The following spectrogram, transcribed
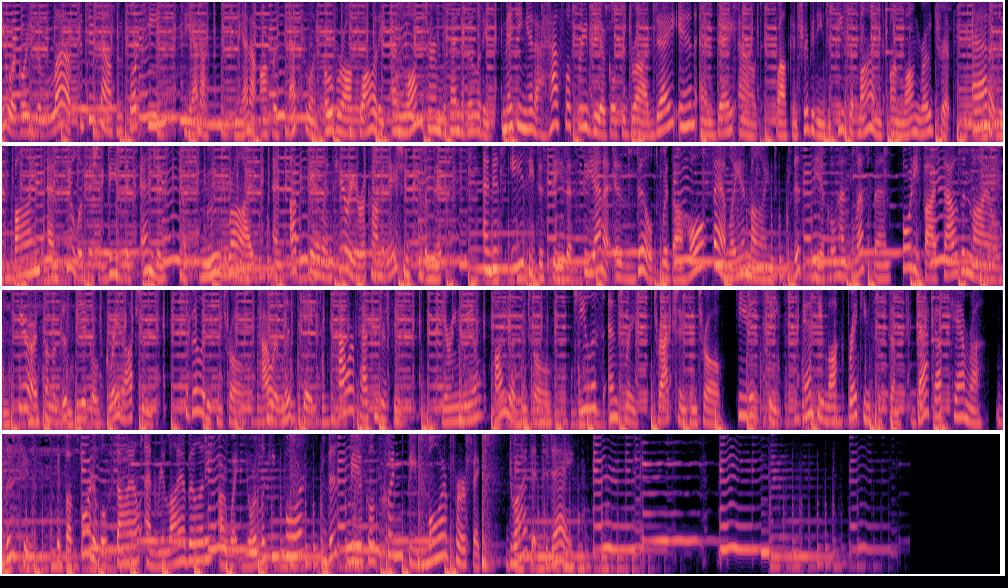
You are going to love the 2014 Sienna. Sienna offers excellent overall quality and long-term dependability, making it a hassle-free vehicle to drive day in and day out, while contributing to peace of mind on long road trips. Add a refined and fuel-efficient V6 engine, a smooth ride, and upscale interior accommodations to the mix, and it's easy to see that Sienna is built with the whole family in mind. This vehicle has less than 45,000 miles. Here are some of this vehicle's great options. Stability control, power lift gate, power passenger seat, steering wheel, audio controls, keyless entry, traction control, heated seats, anti-lock braking system, backup camera, Bluetooth. If affordable style and reliability are what you're looking for, this vehicle couldn't be more perfect. Drive it today.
